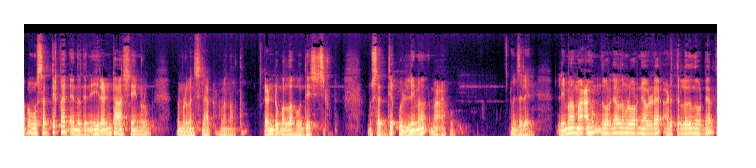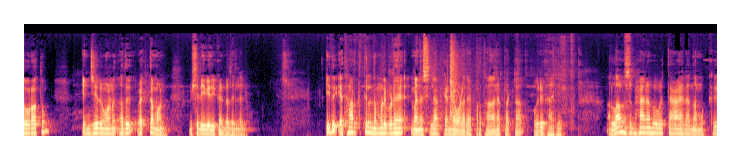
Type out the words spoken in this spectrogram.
അപ്പോൾ മുസദ്ദിഖൻ എന്നതിന് ഈ രണ്ട് ആശയങ്ങളും നമ്മൾ മനസ്സിലാക്കണമെന്നർത്ഥം. രണ്ടും അള്ളാഹു ഉദ്ദേശിച്ചിട്ടുണ്ട്. മുസദ്ദിഖുല്ലിമ മഹു മനസ്സിലായില്ലേ? ലിമ മഅഹും എന്ന് പറഞ്ഞാൽ നമ്മൾ പറഞ്ഞു അവരുടെ അടുത്തുള്ളത് എന്ന് പറഞ്ഞാൽ തോറാത്തും ഇഞ്ചിയിലുമാണ് അത് വ്യക്തമാണ്. വിശദീകരിക്കേണ്ടതില്ലല്ലോ. ഇത് യഥാർത്ഥത്തിൽ നമ്മളിവിടെ മനസ്സിലാക്കേണ്ട വളരെ പ്രധാനപ്പെട്ട ഒരു കാര്യം. അള്ളാഹു സുബാനഹുവത്തായ നമുക്ക്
